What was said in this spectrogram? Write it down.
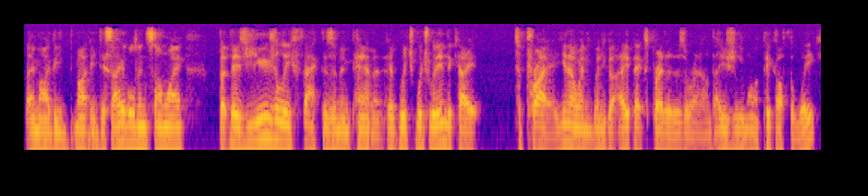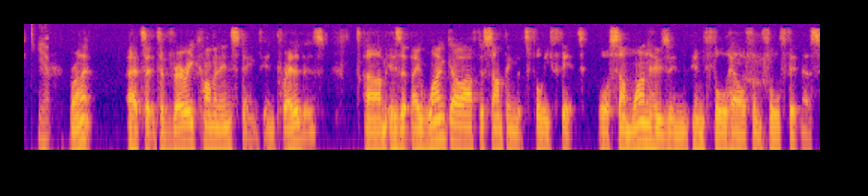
they might be might be disabled in some way, but there's usually factors of impairment which which would indicate to prey. You know, when, when you've got apex predators around, they usually want to pick off the weak. Yep. Right? Uh, it's, a, it's a very common instinct in predators um, is that they won't go after something that's fully fit or someone who's in, in full health and full fitness.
